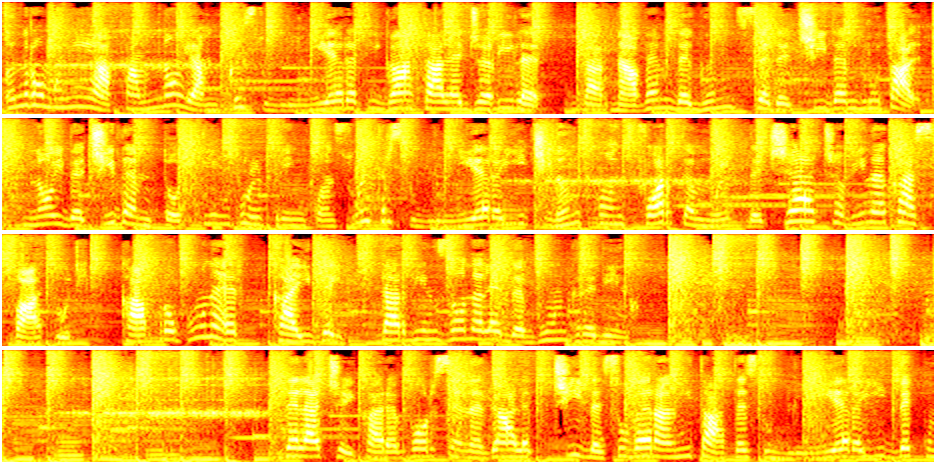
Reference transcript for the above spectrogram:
În România cam noi am cât subliniere tigat alegerile, dar n-avem de gând să decidem brutal, noi decidem tot timpul prin consultări sublinierei ținând cont foarte mult de ceea ce vine ca sfaturi, ca propuneri, ca idei, dar din zonele de bun credință. De la cei care vor să ne dea lecții de suveranitate sublinierei de cum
